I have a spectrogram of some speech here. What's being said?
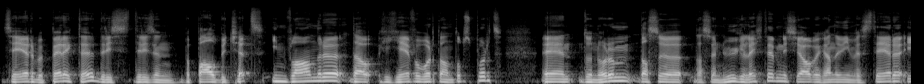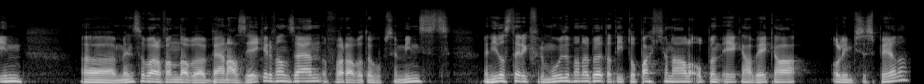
zeer beperkt. Hè. Er, is, er is een bepaald budget in Vlaanderen dat gegeven wordt aan topsport. En de norm dat ze, dat ze nu gelegd hebben is, ja, we gaan het investeren in eh, mensen waarvan dat we bijna zeker van zijn, of waar we toch op zijn minst een heel sterk vermoeden van hebben, dat die top 8 gaan halen op een EK-WK Olympische Spelen.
